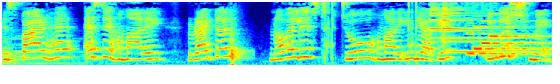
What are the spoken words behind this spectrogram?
इंस्पायर्ड है ऐसे हमारे राइटर नॉवेलिस्ट जो हमारे इंडिया के इंग्लिश में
